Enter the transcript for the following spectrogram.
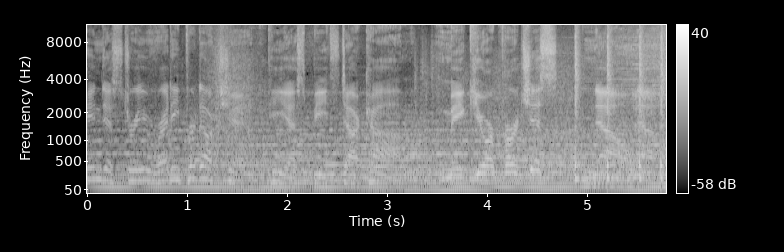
Industry ready production. PSBeats.com. Make your purchase now. now.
